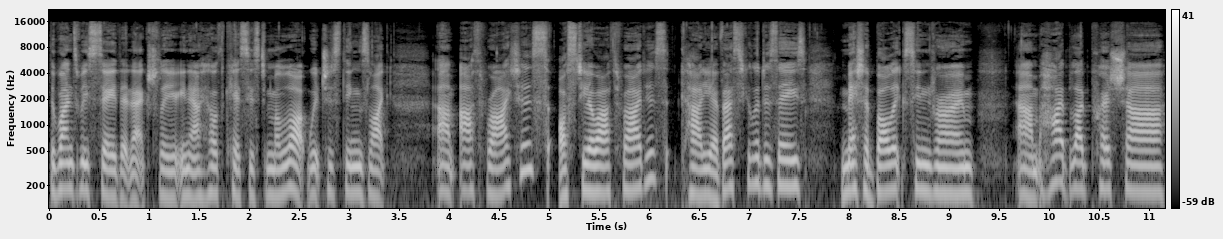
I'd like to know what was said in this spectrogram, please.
the ones we see that actually in our healthcare system a lot, which is things like um, arthritis, osteoarthritis, cardiovascular disease, metabolic syndrome, um, high blood pressure,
